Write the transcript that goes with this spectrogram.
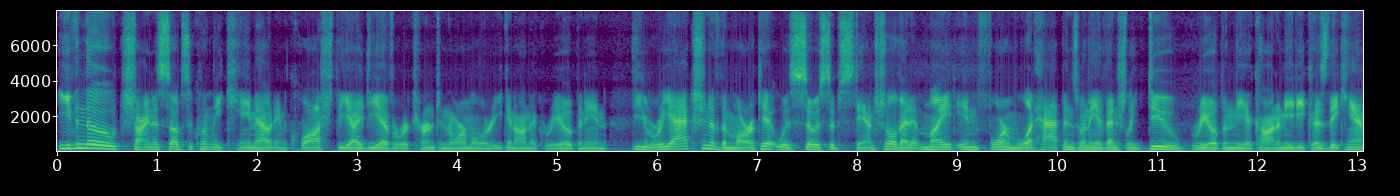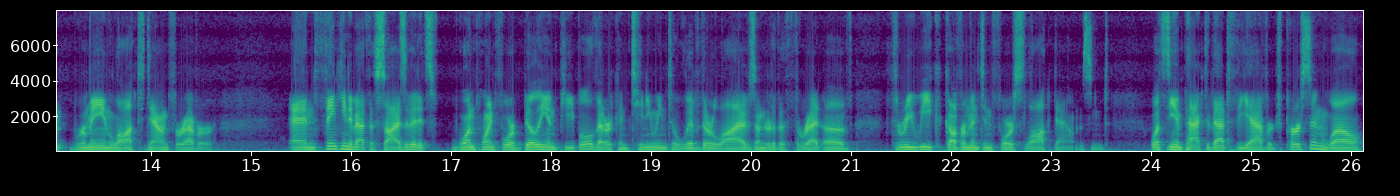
Even though China subsequently came out and quashed the idea of a return to normal or economic reopening, the reaction of the market was so substantial that it might inform what happens when they eventually do reopen the economy because they can't remain locked down forever. And thinking about the size of it, it's 1.4 billion people that are continuing to live their lives under the threat of three week government enforced lockdowns. And what's the impact of that to the average person? Well,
